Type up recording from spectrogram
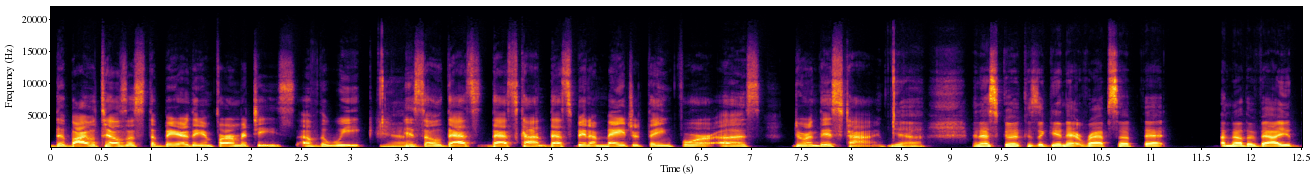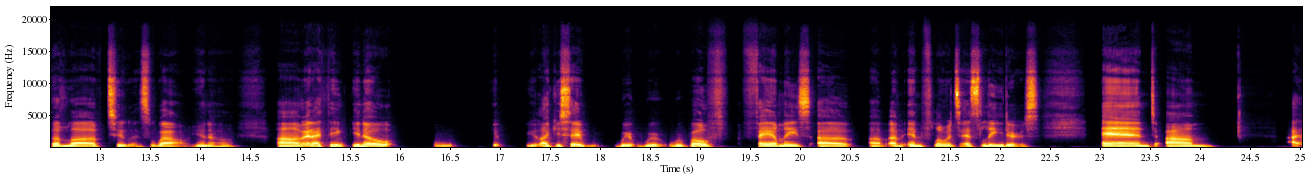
the Bible tells us to bear the infirmities of the weak, Yeah. and so that's that's kind of, that's been a major thing for us during this time. Yeah. And that's good because again, that wraps up that another value, the love too, as well, you know. Um, and I think, you know, like you said, we're we're we're both families of of, of influence as leaders. And um I,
